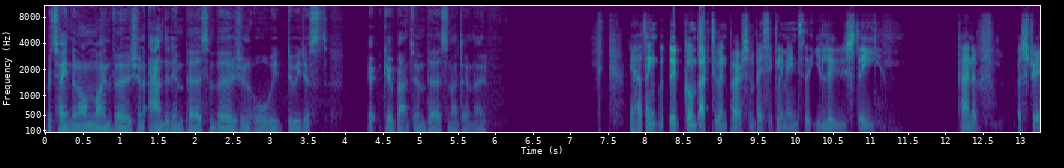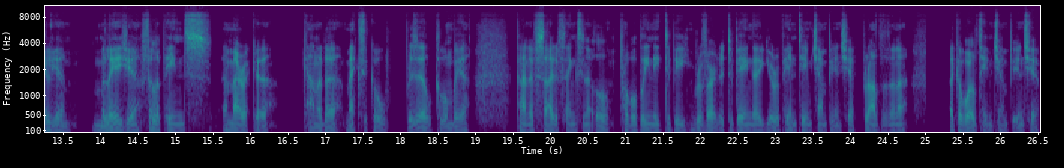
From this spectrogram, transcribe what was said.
retain an online version and an in person version, or we do we just go back to in person. I don't know. Yeah, I think the going back to in person basically means that you lose the kind of Australia, Malaysia, Philippines, America, Canada, Mexico, Brazil, Colombia kind of side of things, and it'll probably need to be reverted to being a European team championship rather than a like a world team championship.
